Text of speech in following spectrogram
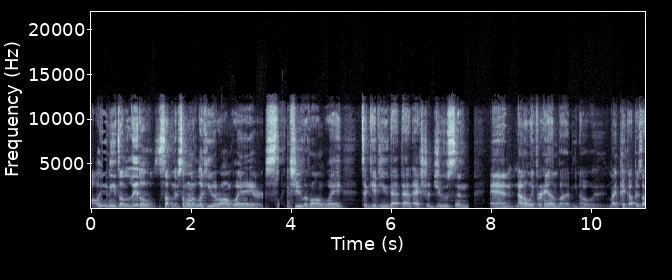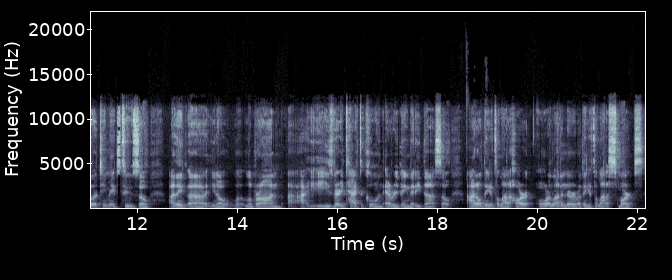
all you need is a little something. There's someone to look you the wrong way or slight you the wrong way to give you that that extra juice and and not only for him, but you know, it might pick up his other teammates too. So I think uh, you know Le- LeBron, I- he's very tactical in everything that he does. So I don't think it's a lot of heart or a lot of nerve. I think it's a lot of smarts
